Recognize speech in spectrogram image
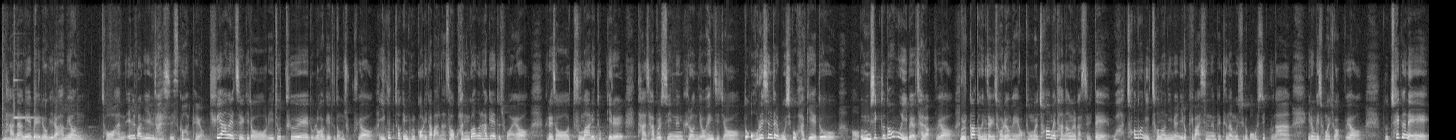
다낭의 매력이라 하면 저 한 1박 2일도 할 수 있을 것 같아요. 휴양을 즐기러 리조트에 놀러 가기에도 너무 좋고요. 이국적인 볼거리가 많아서 관광을 하기에도 좋아요. 그래서 두 마리 토끼를 다 잡을 수 있는 그런 여행지죠. 또 어르신들 모시고 가기에도 어, 음식도 너무 입에 잘 맞고요. 물가도 굉장히 저렴해요. 정말 처음에 다낭을 갔을 때, 와, 천 원, 이천 원이면 이렇게 맛있는 베트남 음식을 먹을 수 있구나. 이런 게 정말 좋았고요. 또 최근에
